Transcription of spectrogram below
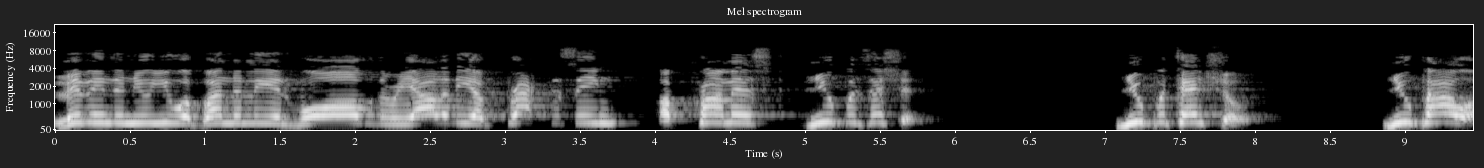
Living the new you abundantly involves the reality of practicing a promised new position, new potential, new power,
